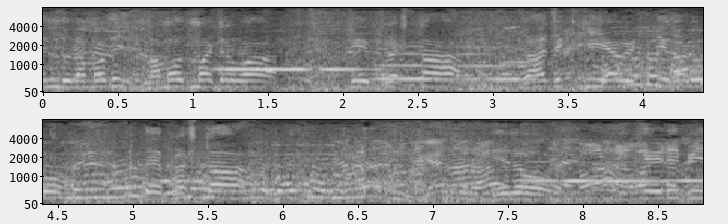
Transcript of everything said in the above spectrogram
ಎಂದು ನಮೋದಿ ನಮೂದು ಮಾಡಿರುವ ಈ ಭ್ರಷ್ಟ ರಾಜಕೀಯ ವ್ಯಕ್ತಿಗಳು, ಮತ್ತು ಭ್ರಷ್ಟ ಏನು ಕೆ ಡಿ ಬಿ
